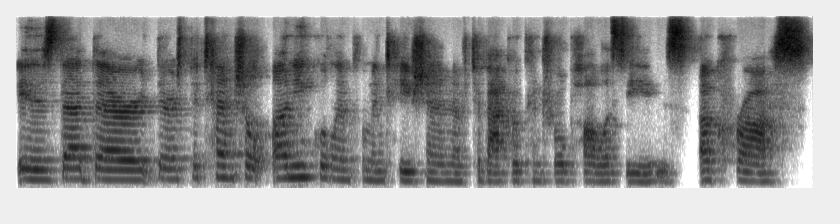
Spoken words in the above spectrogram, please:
is that there, there's potential unequal implementation of tobacco control policies across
